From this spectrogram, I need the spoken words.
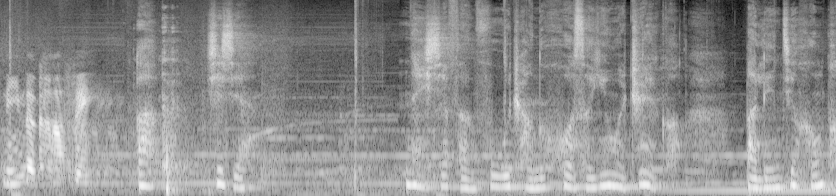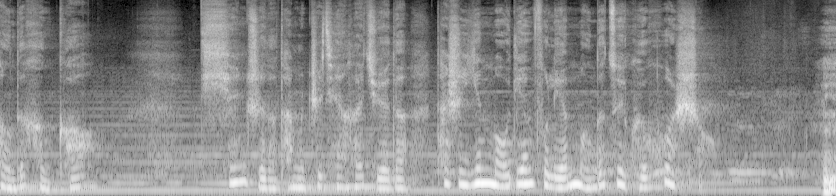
您的咖啡。啊，谢谢。那些反复无常的货色，因为这个，把林敬恒捧得很高。天知道，他们之前还觉得他是阴谋颠覆联盟的罪魁祸首。嗯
